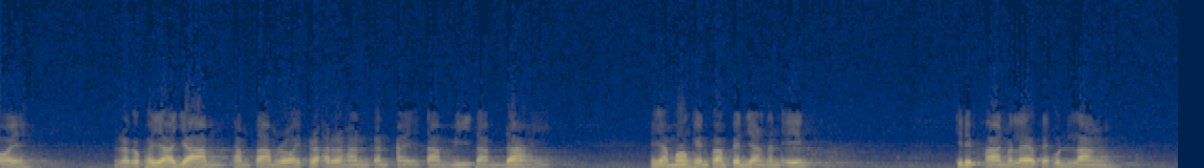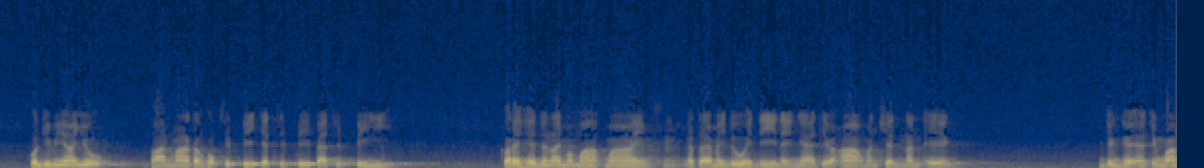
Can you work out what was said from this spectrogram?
อย เราก็พยายามทำตามรอยพระอรหันต์กันไปตามมีตามได้ ยายามมองเห็นความเป็นอย่างนั้นเอง ที่ได้ผ่านมาแล้วแต่หนหลัง คนที่มีอายุผ่านมาต้องหกสิบปีเจ็ดสิบปีแปดสิบปี ก็ได้เห็นอะไรมามากมายก็แต่ไม่ดูให้ดีในแง่ที่ว่าอ้าวมันเช่นนั่นเอง จึงจึงหวัง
